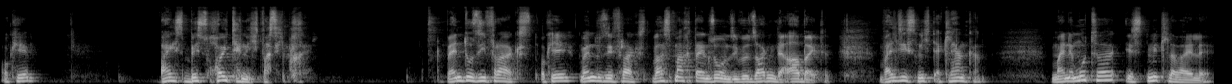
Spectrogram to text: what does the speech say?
okay, weiß bis heute nicht, was ich mache. Wenn du sie fragst, okay, wenn du sie fragst, was macht dein Sohn, sie würde sagen, der arbeitet, weil sie es nicht erklären kann. Meine Mutter ist mittlerweile,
